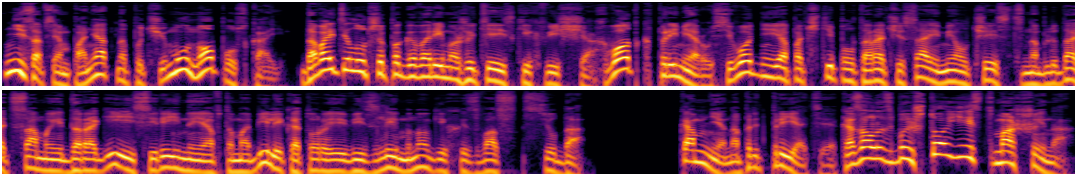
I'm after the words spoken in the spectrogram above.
Не совсем понятно почему, но пускай. Давайте лучше поговорим о житейских вещах. Вот, к примеру, сегодня я почти полтора часа имел честь наблюдать самые дорогие серийные автомобили, которые везли многих из вас сюда. Ко мне на предприятие. Казалось бы, что есть машина?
